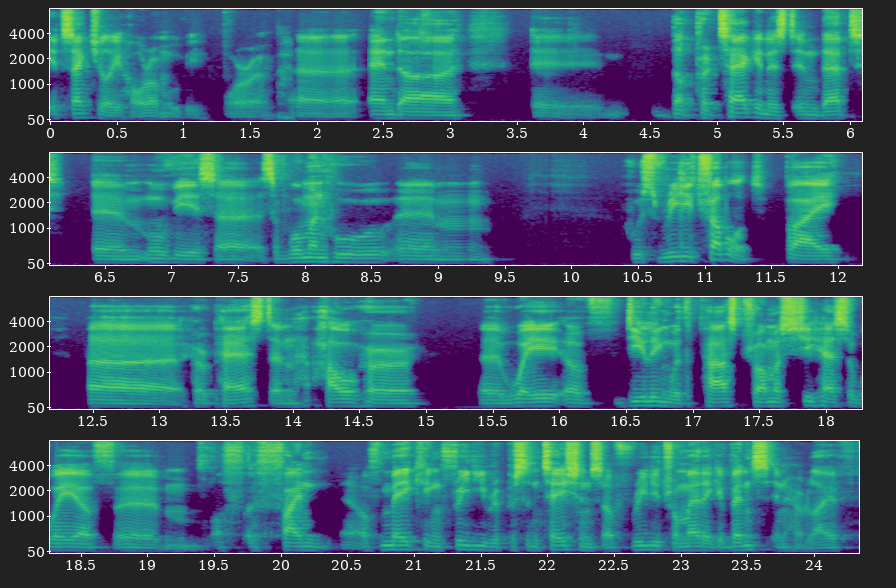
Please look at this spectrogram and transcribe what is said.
it's actually a horror movie, horror, uh, and uh, uh, the protagonist in that uh, movie is a, is a woman who um, who's really troubled by uh, her past and how her uh, way of dealing with past traumas. She has a way of um, of, of find of making 3D representations of really traumatic events in her life.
